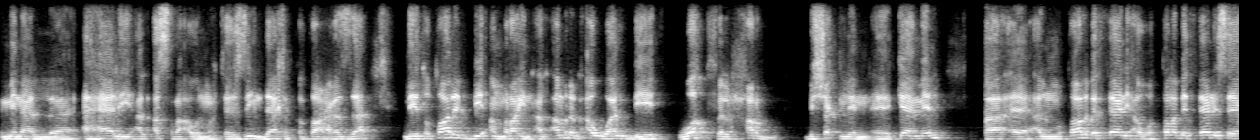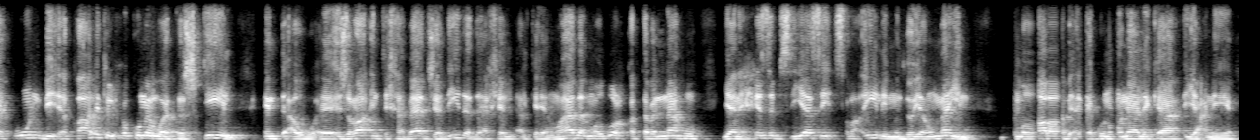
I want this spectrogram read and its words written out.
من الأهالي الأسرى أو المحتجزين داخل قطاع غزة لتطالب بأمرين. الأمر الأول بوقف الحرب بشكل كامل. المطالب الثاني أو الطلب الثاني سيكون بإقالة الحكومة وتشكيل انت أو إجراء انتخابات جديدة داخل الكيان. وهذا الموضوع قد تبناه يعني حزب سياسي إسرائيلي منذ يومين مطالبه بأن يكون هنالك يعني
